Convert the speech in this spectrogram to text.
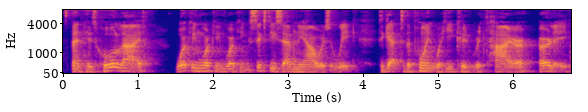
spent his whole life working, working, working 60, 70 hours a week to get to the point where he could retire early.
